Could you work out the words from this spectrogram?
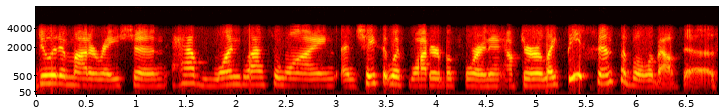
Do it in moderation. Have one glass of wine and chase it with water before and after. Like be sensible about this.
